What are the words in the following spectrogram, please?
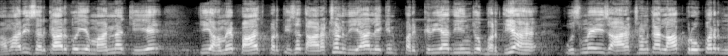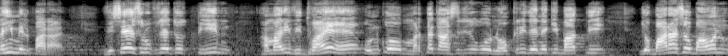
हमारी सरकार को ये मानना चाहिए कि हमें पाँच प्रतिशत आरक्षण दिया, लेकिन प्रक्रियाधीन जो भर्तियाँ हैं, उसमें इस आरक्षण का लाभ प्रॉपर नहीं मिल पा रहा है। विशेष रूप से जो तीन हमारी विधवाएँ हैं, उनको मृतक आश्रितों को नौकरी देने की बात थी, जो बारह सौ बावन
